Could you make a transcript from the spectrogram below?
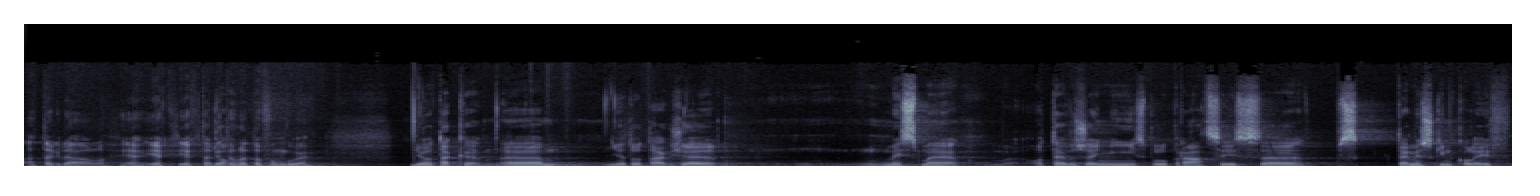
a tak dál. Jak, jak tady tohle to funguje? Jo, tak je to tak, že my jsme otevření spolupráci s, s téměř s kýmkoliv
